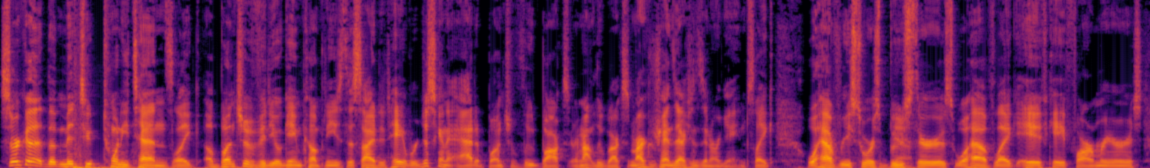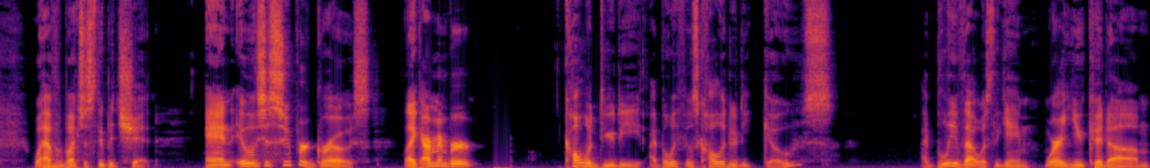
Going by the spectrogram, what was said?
circa the mid 2010s, like a bunch of video game companies decided, hey, we're just gonna add a bunch of loot box or not loot boxes, microtransactions in our games. Like we'll have resource boosters, we'll have like AFK farmers, we'll have a bunch of stupid shit, and it was just super gross. Like I remember Call of Duty, I believe it was Call of Duty Ghosts. I believe that was the game where you could um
